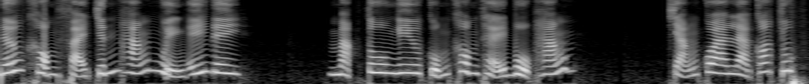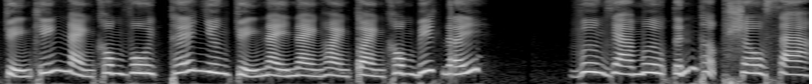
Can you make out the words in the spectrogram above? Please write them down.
Nếu không phải chính hắn nguyện ý đi. Mặt tu nghiêu cũng không thể buộc hắn. Chẳng qua là có chút chuyện khiến nàng không vui, thế nhưng chuyện này nàng hoàn toàn không biết đấy. Vương gia mưu tính thật sâu xa.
